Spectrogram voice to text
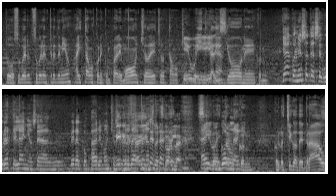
Estuvo súper súper entretenido. Ahí estamos con el compadre Moncho, de hecho, estamos Qué con Mítica. Ediciones, con Ya con eso te aseguraste el año, o sea, ver al compadre Moncho Miren, siempre da ahí, buena suerte. Gorla. Ahí Sí, Gorla. con, con los chicos de Trauco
